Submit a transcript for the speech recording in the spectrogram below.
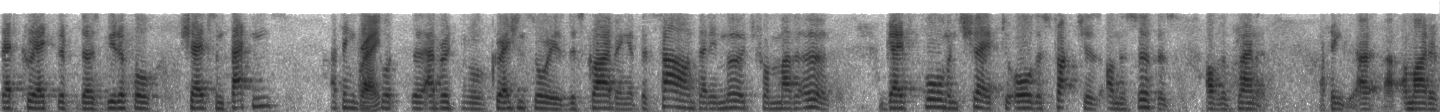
that creates the, those beautiful shapes and patterns. I think that's right. what the Aboriginal creation story is describing. That the sound that emerged from Mother Earth gave form and shape to all the structures on the surface of the planet. I think I, I might have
